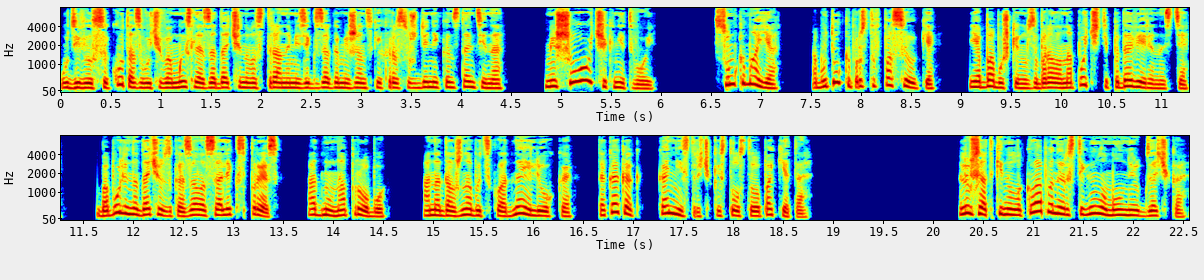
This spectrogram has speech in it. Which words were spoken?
Удивился кот, озвучивая мысли озадаченного странными зигзагами женских рассуждений Константина. Мешочек не твой. Сумка моя, а бутылка просто в посылке. Я бабушкину забрала на почте по доверенности. Бабуля на дачу заказала с Алиэкспресс, одну на пробу. Она должна быть складная и легкая, такая как канистрочка из толстого пакета. Люся откинула клапан и расстегнула молнию рюкзачка.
